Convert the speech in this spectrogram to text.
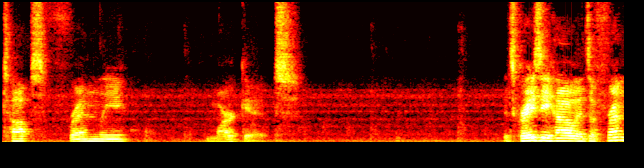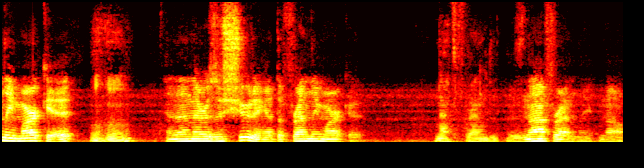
Tops Friendly Market. It's crazy how it's a friendly market, Mm-hmm. And then there was a shooting at the friendly market. Not friendly. It's not friendly, no.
